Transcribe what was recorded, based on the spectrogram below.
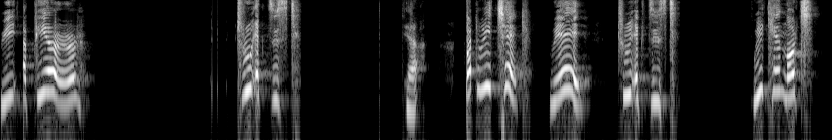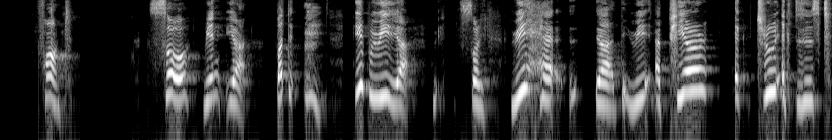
we appear true exist. Yeah, but we check where true exist. We cannot find. So when yeah, but if we yeah, sorry, we have yeah, we appear true exist,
